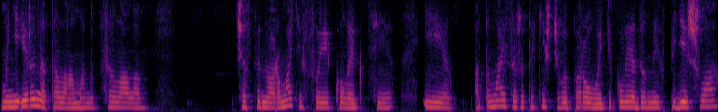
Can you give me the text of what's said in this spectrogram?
Мені Ірина Талама надсилала частину ароматів своєї колекції. І атомайзери такі, що випаровують. І коли я до них підійшла,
